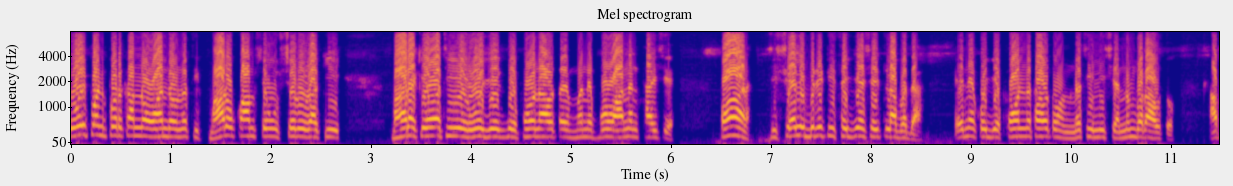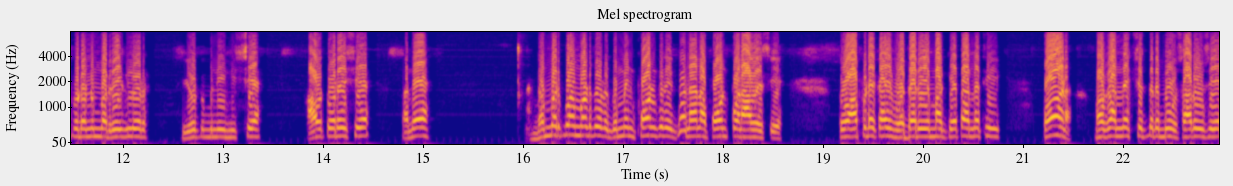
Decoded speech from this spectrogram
કોઈ પણ પ્રકારનો વાંધો નથી. મારું કામ છે હું શરૂ રાખી મારા કહેવાથી રોજ એક બે ફોન આવતા હોય, મને બહુ આનંદ થાય છે. પણ જે સેલિબ્રિટી થઈ ગયા છે એટલા બધા એને કોઈ જે ફોન નથી આવતો નથી નીચે નંબર આવતો. આપણો નંબર રેગ્યુલર યુટ્યુબની નીચે આવતો રહેશે અને નંબર પણ મળતો ગમે ફોન કરી ઘણાના ફોન પણ આવે છે. તો આપણે કાંઈ વધારે એમાં કહેતા નથી. પણ મકાન નક્ષત્ર બહુ સારું છે.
